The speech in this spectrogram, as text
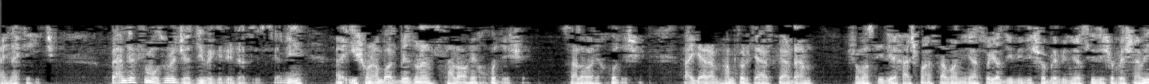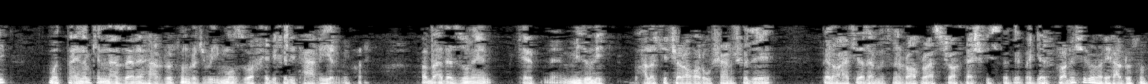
اینه که هیچ. به همجاست که موضوع جدی بگیرید عزیز. یعنی ایشون هم باید بدونن صلاح خودشه. صلاح خودشه. و اگرم همطور که عرض کردم شما سیدی خشم عصبانی است و یا دیویدیشو ببینید یا سیدیشو بشنوید مطمئنم که نظر هر دوتون راجع به این موضوع خیلی خیلی تغییر می‌کنه. و بعد از اون که می‌دونید حالا که چراغ روشن شده به راحتی آدم می‌تونه راه رو از چاه تشخیص بده و گرفتار نشید و برای هر دوتون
